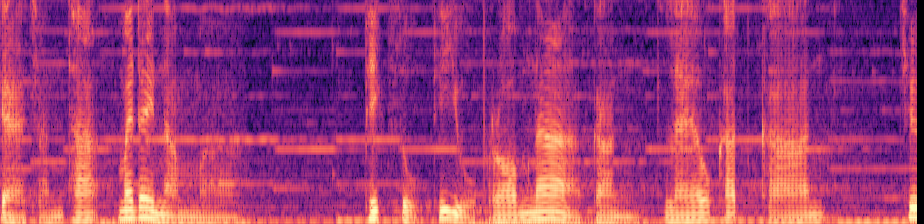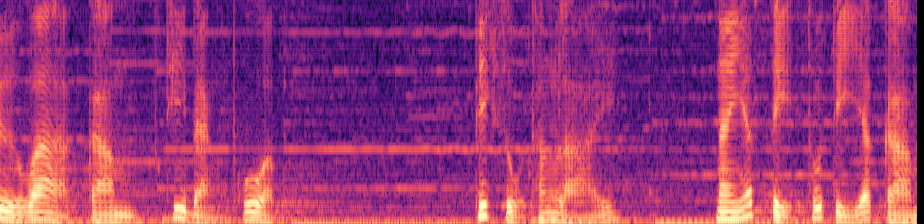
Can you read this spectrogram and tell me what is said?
แก่ฉันทะไม่ได้นำมา ภิกษุที่อยู่พร้อมหน้ากันแล้วคัดค้าน ชื่อว่ากรรมที่แบ่งพวก ภิกษุทั้งหลาย ในยติทุติยกรรม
